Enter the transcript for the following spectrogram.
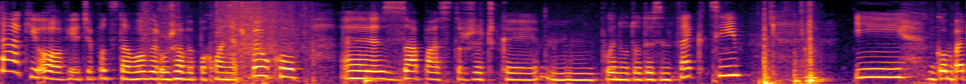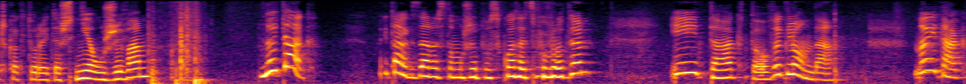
Taki, o wiecie, podstawowy różowy pochłaniacz pyłków. E, zapas troszeczkę mm, płynu do dezynfekcji i gąbeczka, której też nie używam. No i tak. I tak, zaraz to muszę poskładać z powrotem. I tak to wygląda. No i tak.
